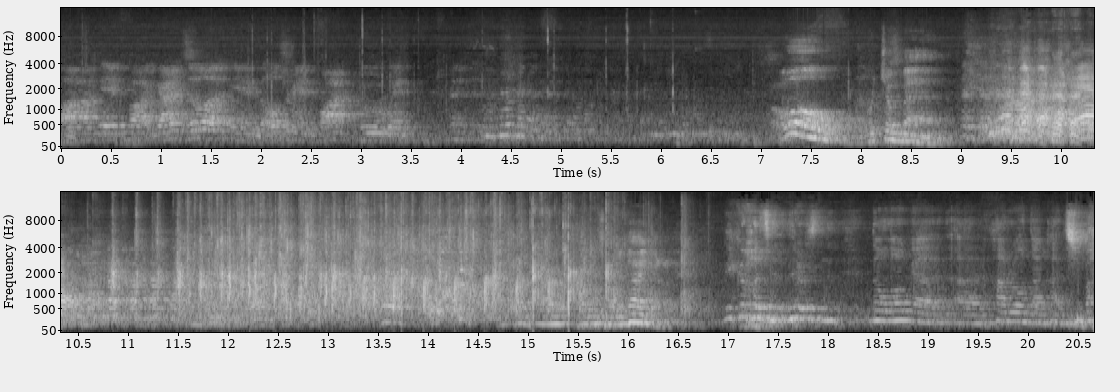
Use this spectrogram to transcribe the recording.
Uh, if uh, Godzilla and Ultraman fought, who would win? oh, Ultraman. Ultraman. because there's no longer uh, Haruo Nakajima.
